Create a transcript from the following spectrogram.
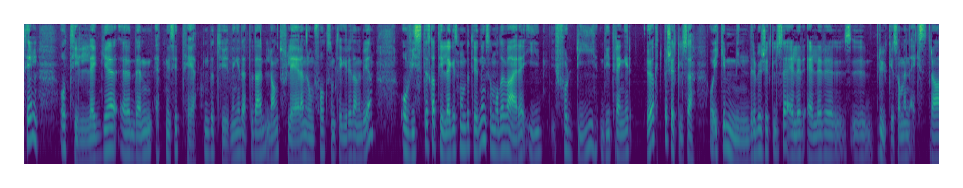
til å tillegge eh, den etnisiteten betydning i dette. Det er langt flere enn romfolk som tigger i denne byen. Og hvis det skal tillegges noen betydning, så må det være i, fordi de trenger økt beskyttelse, og ikke mindre beskyttelse eller, eller uh, brukes som en ekstra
